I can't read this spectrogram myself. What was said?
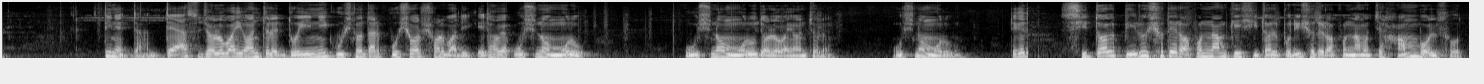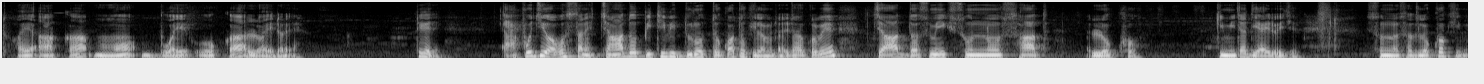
তিনেরটা ড্যাশ জলবায়ু অঞ্চলে দৈনিক উষ্ণতার প্রসর সর্বাধিক, এটা হবে উষ্ণ, মরু। উষ্ণ মরু জলবায়ু অঞ্চলে। উষ্ণ মরু। ঠিক আছে? শীতল পেরুস্রোতের অপর নাম কি? শীতল পরিস্রোতের অপর নাম হচ্ছে হাম্বল স্রোত। হয় আকা, ম, বয়, ওকা, লয়, রয়। ঠিক আছে? অ্যাপোজি অবস্থানে চাঁদ ও পৃথিবীর দূরত্ব কত কিলোমিটার? এটা করবে চার দশমিক শূন্য সাত লক্ষ কিমিটা দেয়াই রয়েছে। শূন্য সাত লক্ষ কিমি।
